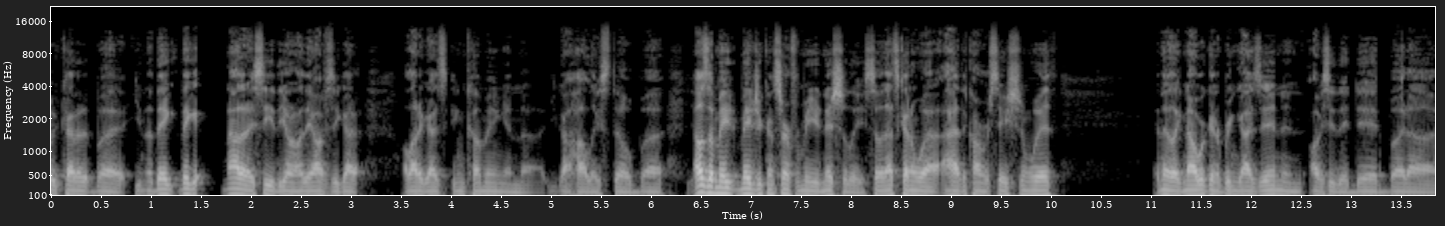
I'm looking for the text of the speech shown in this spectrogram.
know, kind of, but you know, they they now that I see, it, you know, they obviously got a lot of guys incoming, and uh, you got Holly still, but that was a ma- major concern for me initially. So that's kind of what I had the conversation with. And they're like, no, we're going to bring guys in. And obviously they did. But uh,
